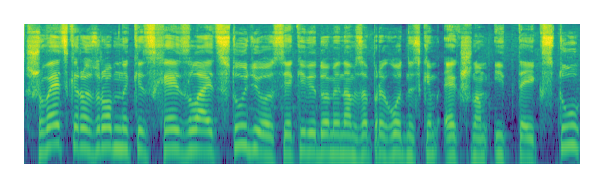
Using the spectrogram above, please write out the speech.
Шведські розробники з Hazelight Studios, які відомі нам за пригодницьким екшеном It Takes Two,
